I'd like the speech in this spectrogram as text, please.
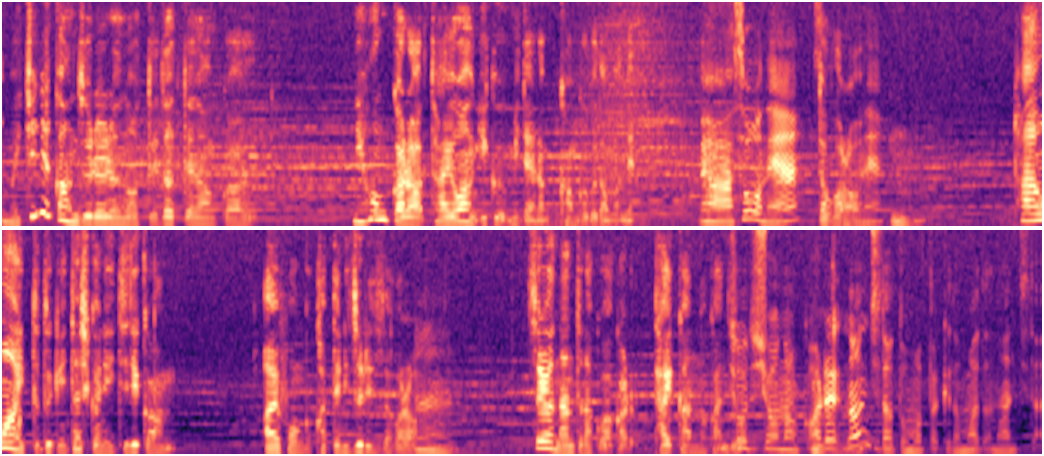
でも1時間ずれるのってだってなんか日本から台湾行くみたいな感覚だもんね。ああそうね。だからね。うん、台湾行った時に確かに1時間 iPhone が勝手にずれてたから、うん。それはなんとなくわかる。体感の感じは。そうでしょなんか。あれうん何時だと思ったけどまだ何時だ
